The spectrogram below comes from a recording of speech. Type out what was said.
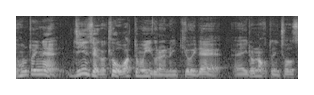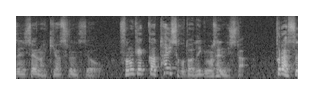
本当にね人生が今日終わってもいいぐらいの勢いで、えいろんなことに挑戦したような気がするんですよ。その結果大したことはできませんでした。プラス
